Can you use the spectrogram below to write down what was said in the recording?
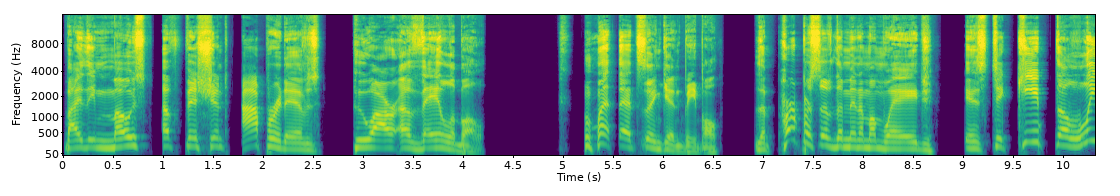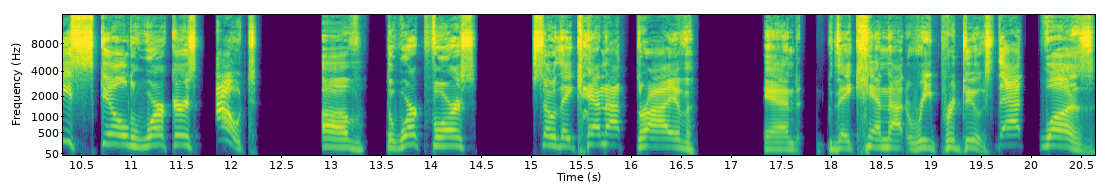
by the most efficient operatives who are available. Let that sink in, people. The purpose of the minimum wage is to keep the least skilled workers out of the workforce so they cannot thrive and they cannot reproduce. That was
